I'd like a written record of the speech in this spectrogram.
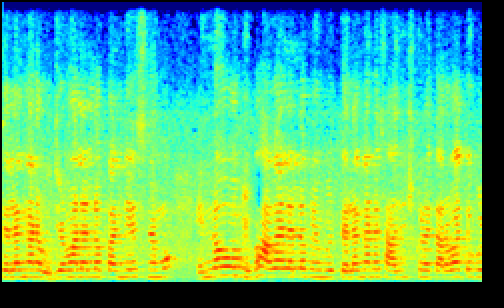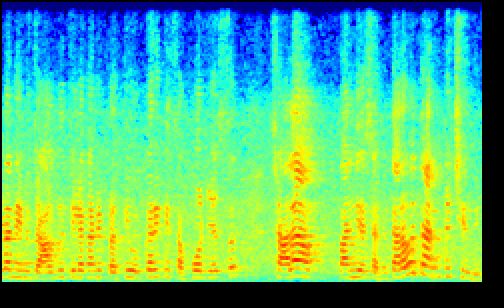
తెలంగాణ ఉద్యమాలలో పనిచేసినాము. ఎన్నో విభాగాలలో మేము తెలంగాణ సాధించుకున్న తర్వాత కూడా నేను జాగృతిలో కానీ ప్రతి ఒక్కరికి సపోర్ట్ చేస్తూ చాలా పనిచేశాను. తర్వాత అనిపించింది.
